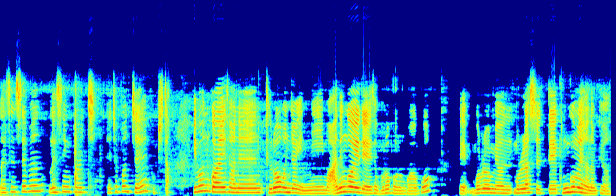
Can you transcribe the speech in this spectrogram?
lesson 7, listening part. 네, 첫 번째 봅시다. 이번 거에서는 들어본 적 있니? 뭐 아는 거에 대해서 물어보는 거하고 네, 모르면 몰랐을 때 궁금해하는 표현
